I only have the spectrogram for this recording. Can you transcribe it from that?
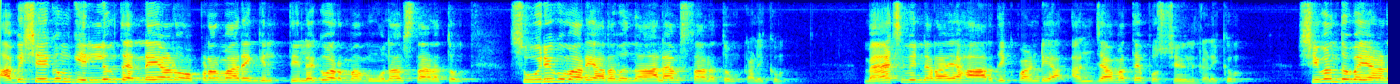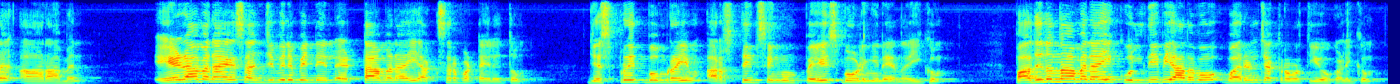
അഭിഷേകും ഗില്ലും തന്നെയാണ് ഓപ്പണർമാരെങ്കിൽ തിലക് വർമ്മ മൂന്നാം സ്ഥാനത്തും സൂര്യകുമാർ യാദവ് നാലാം സ്ഥാനത്തും കളിക്കും. മാച്ച് വിന്നറായ ഹാർദിക് പാണ്ഡ്യ അഞ്ചാമത്തെ പൊസിഷനിൽ കളിക്കും. ശിവൻ ദുബൈയാണ് ആറാമൻ. ഏഴാമനായ സഞ്ജുവിന് പിന്നിൽ എട്ടാമനായി അക്സർ പട്ടേൽ എത്തും ജസ്പ്രീത് ബുംറയും അർഷ്ദീപ് സിംഗും പേസ് ബോളിങ്ങിനെ നയിക്കും. പതിനൊന്നാമനായി കുൽദീപ് യാദവോ വരുൺ ചക്രവർത്തിയോ കളിക്കും.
